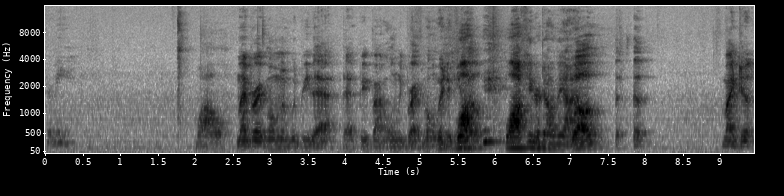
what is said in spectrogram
for me. Wow. My bright moment would be that. That'd be my only bright moment, if you Wow. will. Walking her down the aisle. Well, uh, uh, my da-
